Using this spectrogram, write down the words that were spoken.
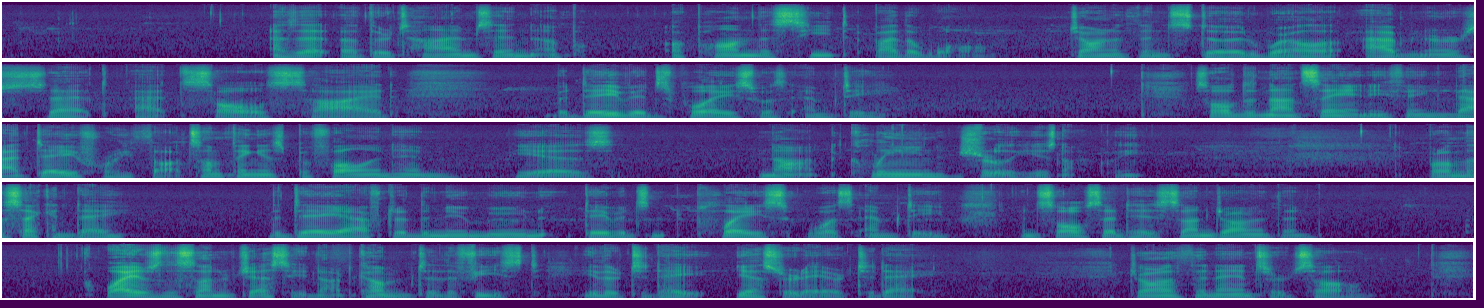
as at other times, and up, upon the seat by the wall. Jonathan stood while Abner sat at Saul's side, but David's place was empty. Saul did not say anything that day, for he thought, Something has befallen him. He is not clean. Surely he is not clean. But on the second day, the day after the new moon, David's place was empty. And Saul said to his son Jonathan, Why has the son of Jesse not come to the feast, either today, yesterday, or today? Jonathan answered Saul,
